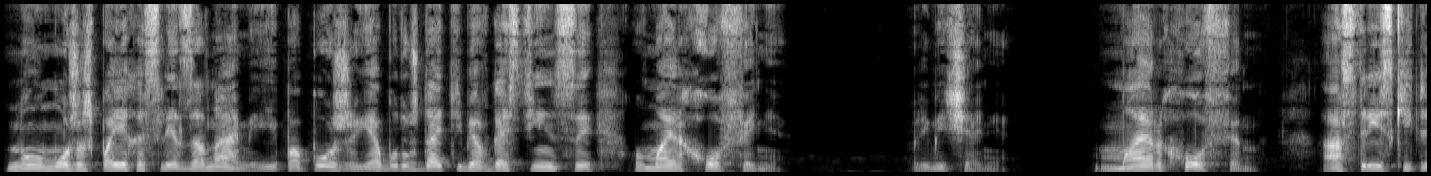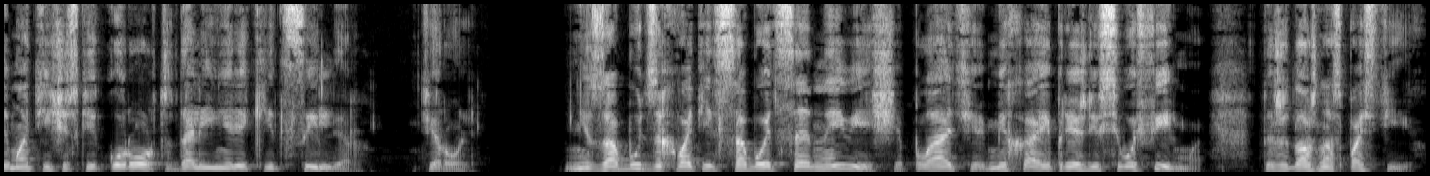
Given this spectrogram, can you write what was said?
«Ну, можешь поехать вслед за нами, и попозже я буду ждать тебя в гостинице в Майерхофене». Примечание. Майерхофен – австрийский климатический курорт в долине реки Циллер, Тироль. Не забудь захватить с собой ценные вещи, платья, меха и прежде всего фильмы. Ты же должна спасти их.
